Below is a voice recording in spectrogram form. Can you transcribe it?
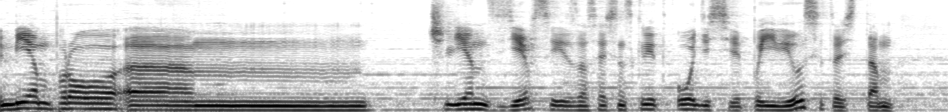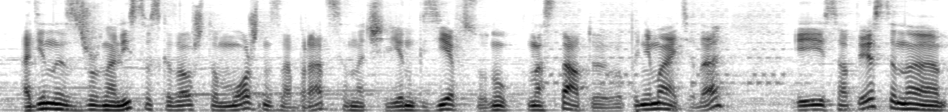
мем про эм, член Зевса из Assassin's Creed Odyssey появился, то есть там один из журналистов сказал, что можно забраться на член к Зевсу, ну, на статую, вы понимаете, да? И, соответственно,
